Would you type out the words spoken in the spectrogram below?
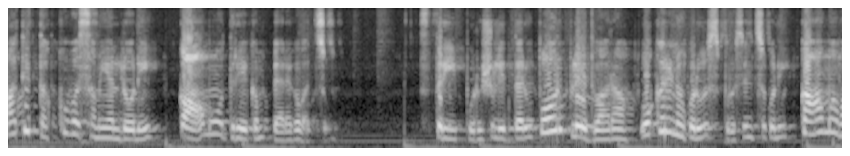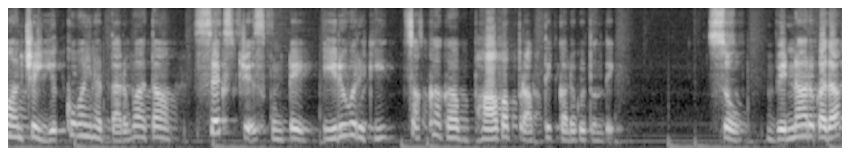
అతి తక్కువ సమయంలోనే కామోద్రేకం పెరగవచ్చు. స్త్రీ పురుషులిద్దరూ పోర్ ప్లే ద్వారా ఒకరినొకరు స్పృశించుకుని కామవాంఛ ఎక్కువైన తర్వాత సెక్స్ చేసుకుంటే ఇరువురికి చక్కగా భావప్రాప్తి కలుగుతుంది. సో విన్నారు కదా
